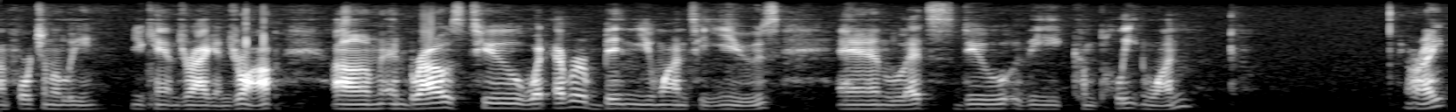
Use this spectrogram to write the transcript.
unfortunately you can't drag and drop um, and browse to whatever bin you want to use and let's do the complete one all right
